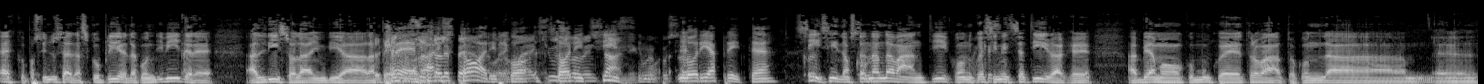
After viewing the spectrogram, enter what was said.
Ecco, posto industriale da scoprire, da condividere all'isola in via La Cioè, Pergola. storico, Pergola, è da vent'anni, storicissimo. Lo riaprite? Sì, sì, no, sta andando avanti con questa iniziativa che abbiamo comunque trovato con la eh,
